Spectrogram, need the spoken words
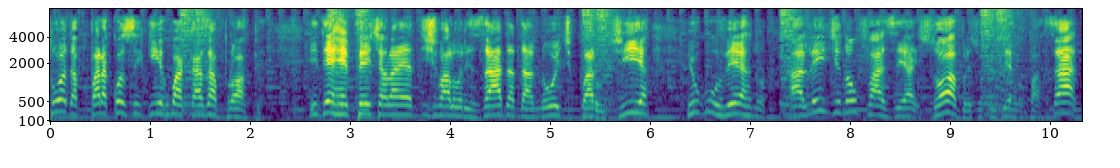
toda para conseguir uma casa própria e de repente ela é desvalorizada da noite para o dia. E o governo, além de não fazer as obras, o governo passado,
